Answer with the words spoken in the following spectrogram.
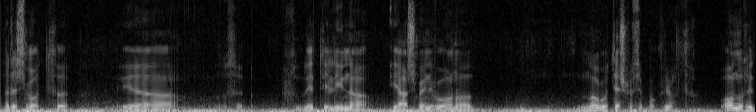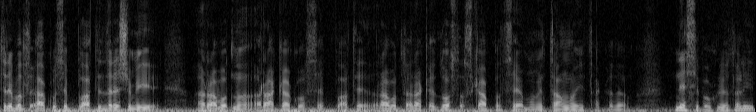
да речеме од ја, детелина, јашмени во оно многу тешко се покриват односно треба ако се плати да речеме работна рака ако се плати работна рака е доста скапа сега моментално и така да не се покријат, али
